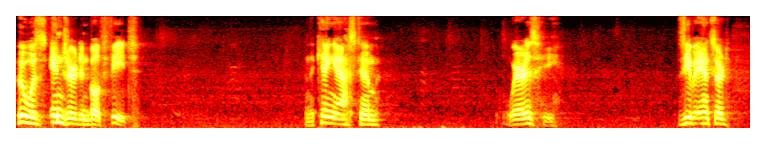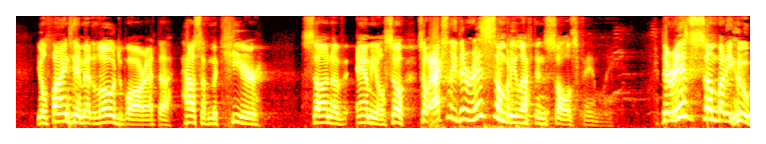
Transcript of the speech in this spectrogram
who was injured in both feet. And the king asked him, Where is he? Ziba answered, You'll find him at Lodebar at the house of Machir son of Ammiel. So, so actually, there is somebody left in Saul's family. There is somebody who,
